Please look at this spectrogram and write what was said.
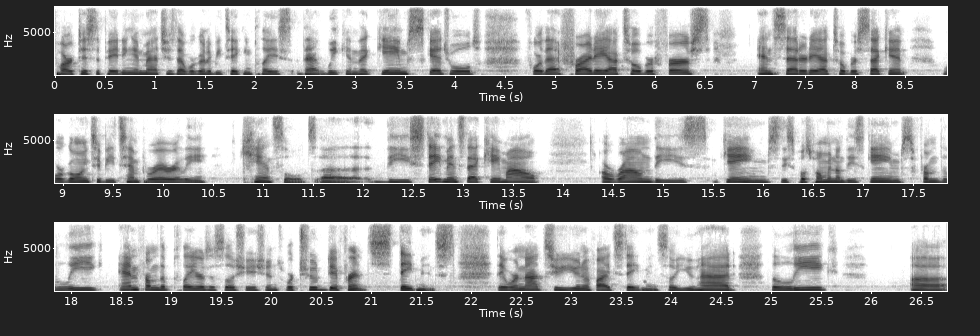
participating in matches that were going to be taking place that weekend. That games scheduled for that friday october 1st and saturday october 2nd were going to be temporarily canceled. Uh, the statements that came out around these games, these postponement of these games from the league and from the players associations were two different statements. They were not two unified statements. So you had the league uh,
